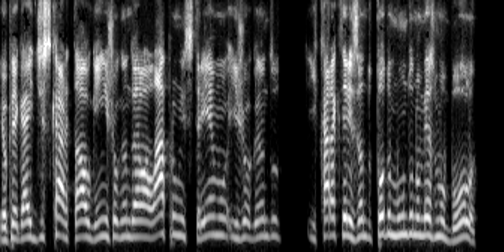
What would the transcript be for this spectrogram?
eu pegar e descartar alguém jogando ela lá para um extremo e jogando e caracterizando todo mundo no mesmo bolo.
